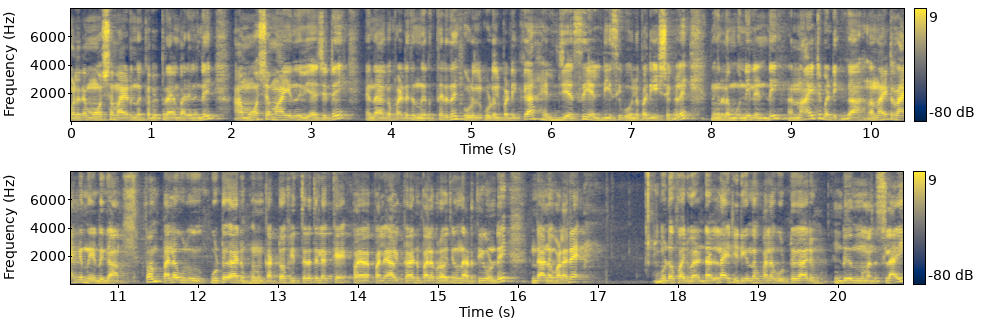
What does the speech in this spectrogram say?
വളരെ മോശമായിരുന്നൊക്കെ അഭിപ്രായം പറയുന്നുണ്ട്. ആ മോശമായി എന്ന് വിചാരിച്ചിട്ട് എന്താക്കുക പഠിത്തം നിർത്തരുത്. കൂടുതൽ കൂടുതൽ പഠിക്കുക. L G S L D C പോലുള്ള പരീക്ഷകൾ നിങ്ങളുടെ മുന്നിലുണ്ട്. നന്നായിട്ട് പഠിക്കുക നന്നായിട്ട് റാങ്ക് നേടുക. അപ്പം പല കൂട്ടുകാരും കട്ട് ഓഫ് ഇത്തരത്തിലൊക്കെ പല ആൾക്കാരും പല പ്രവചനങ്ങൾ നടത്തിക്കൊണ്ട് എന്താണ് വളരെ മൂഡ് പരിപാടി ഡള്ളായിട്ട് ഇരിക്കുന്ന പല കൂട്ടുകാരും ഉണ്ട് എന്ന് മനസ്സിലായി.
